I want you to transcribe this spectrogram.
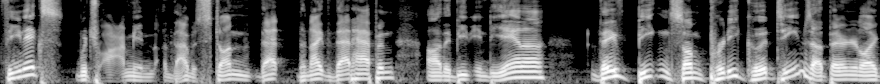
Phoenix, which I mean, I was stunned that the night that that happened. Uh, they beat Indiana. They've beaten some pretty good teams out there, and you're like,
